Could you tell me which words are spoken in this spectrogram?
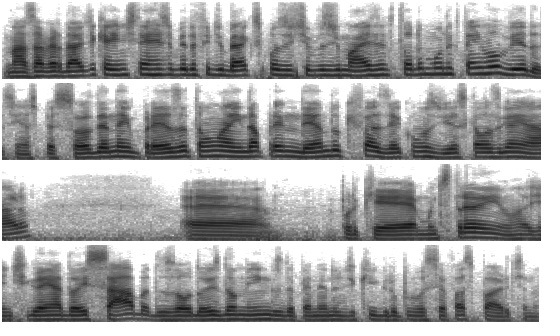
Mas a verdade é que a gente tem recebido feedbacks positivos demais entre todo mundo que está envolvido. Assim, as pessoas dentro da empresa estão ainda aprendendo o que fazer com os dias que elas ganharam. É, porque é muito estranho. A gente ganha dois sábados ou dois domingos, dependendo de que grupo você faz parte, né?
